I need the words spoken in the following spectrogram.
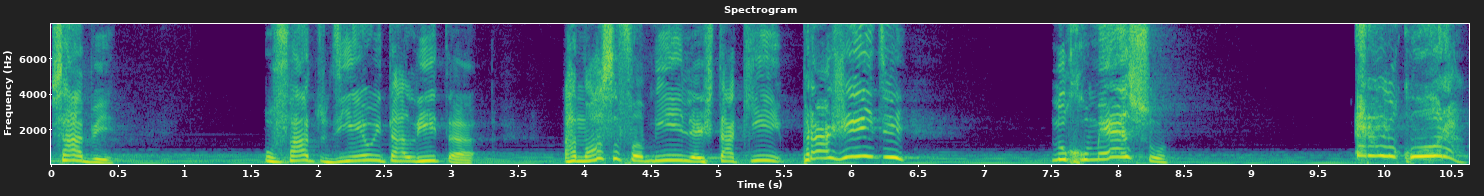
Sabe? O fato de eu e Talita, a nossa família estar aqui, para a gente, no começo, era loucura.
